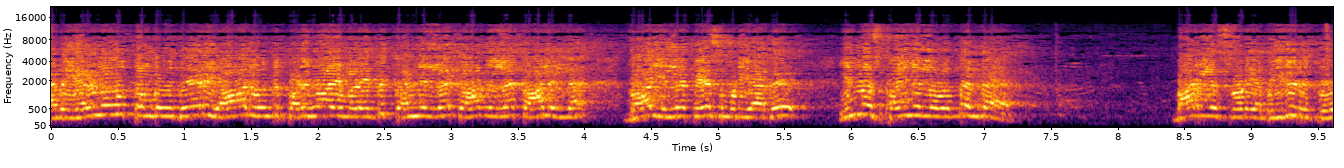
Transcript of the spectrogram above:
அந்த 250 பேர் யாரு வந்து படுகாயம் அடைந்து கண் இல்ல காது இல்ல கால் இல்ல வாய் இல்ல பேச முடியாது. இன்னும் ஸ்பைனல்ல வந்து அந்த பார்லஸ் அந்த இது இருக்கு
